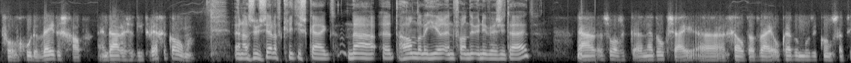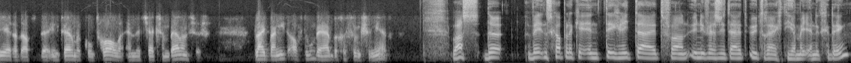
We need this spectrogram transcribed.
Voor goede wetenschap. En daar is het niet terechtgekomen. En als u zelf kritisch kijkt naar het handelen hierin van de universiteit? Ja, zoals ik net ook zei, geldt dat wij ook hebben moeten constateren dat de interne controle en de checks en balances blijkbaar niet afdoende hebben gefunctioneerd. Was de wetenschappelijke integriteit van Universiteit Utrecht hiermee in het geding?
